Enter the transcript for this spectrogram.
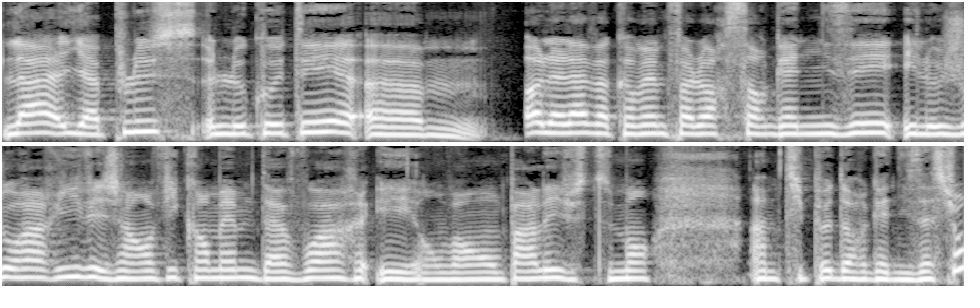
Là, il y a plus le côté euh, oh là là, va quand même falloir s'organiser et le jour arrive et j'ai envie quand même d'avoir et on va en parler justement un petit peu d'organisation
